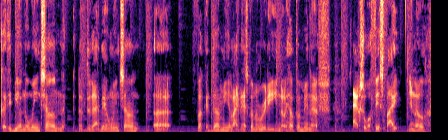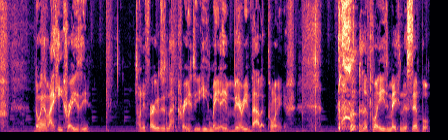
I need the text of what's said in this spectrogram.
Cause he be on the Wing Chun, the, the goddamn Wing Chun, uh, fucking dummy. Like that's gonna really, you know, help him in a f- actual fist fight. You know, don't act like he crazy. Tony Ferguson is not crazy. He's made a very valid point. the point he's making is simple.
